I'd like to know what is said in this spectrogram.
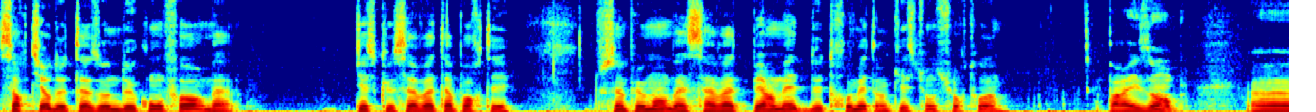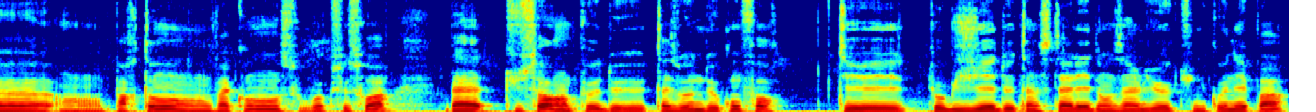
sortir de ta zone de confort, bah, qu'est-ce que ça va t'apporter? Tout simplement, bah, ça va te permettre de te remettre en question sur toi. Par exemple, en partant en vacances ou quoi que ce soit, bah, tu sors un peu de ta zone de confort tu es, obligé de t'installer dans un lieu que tu ne connais pas,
